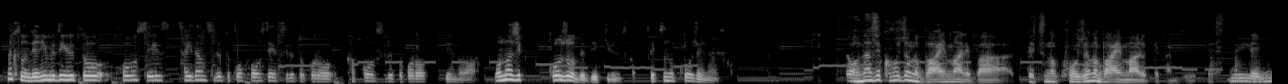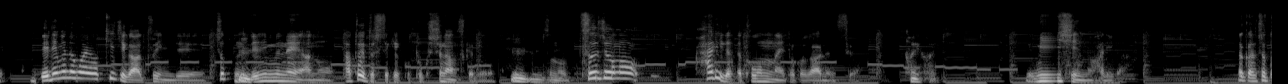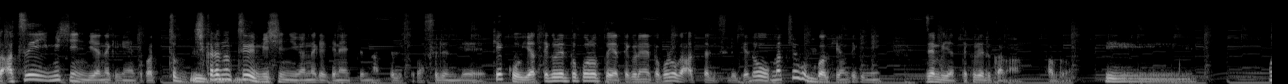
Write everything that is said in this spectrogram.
なんかそのデニムで言うと、縫製、裁断するところ、縫製するところ、加工するところっていうのは、同じ工場でできるんですか？別の工場になるんですか？同じ工場の場合もあれば別の工場の場合もあるって感じですね。うんでデニムの場合は生地が厚いんでちょっとね、うんデニムねあの例えとして結構特殊なんですけどうんうん。その通常の針が通んないとかがあるんですよはいはい。ミシンの針が。だからちょっと厚いミシンでやんなきゃいけないとかちょっと力の強いミシンにやんなきゃいけないってなったりとかするんで結構やってくれるところとやってくれないところがあったりするけど、まあ、中国は基本的に全部やってくれるかな多分。へえ。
